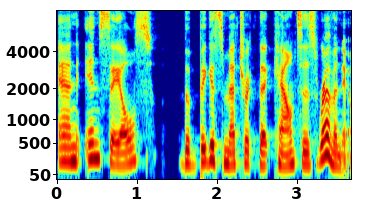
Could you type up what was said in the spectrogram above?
And in sales, the biggest metric that counts is revenue.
